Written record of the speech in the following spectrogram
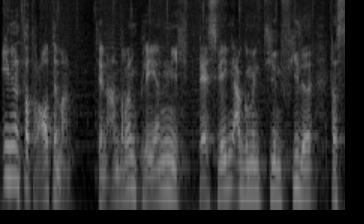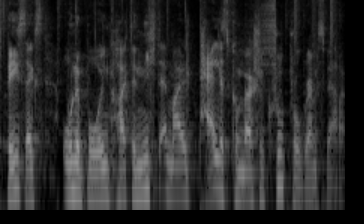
Ihnen vertraute man, den anderen Playern nicht. Deswegen argumentieren viele, dass SpaceX ohne Boeing heute nicht einmal Teil des Commercial Crew Programs wäre.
